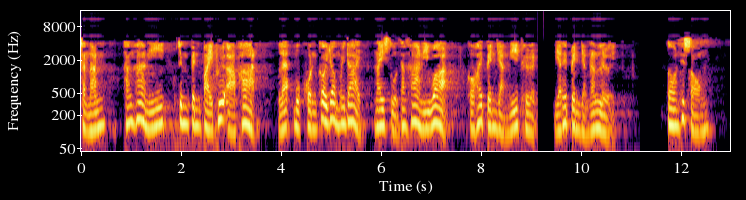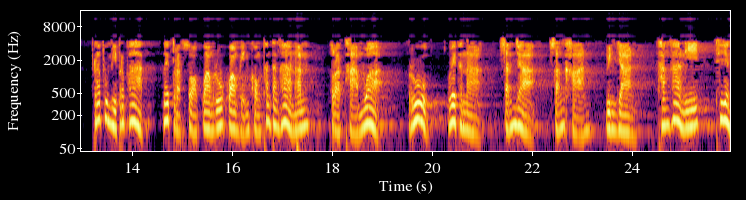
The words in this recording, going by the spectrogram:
ฉะนั้นทั้งห้านี้จึงเป็นไปเพื่ออาพาธและบุคคลก็ย่อมไม่ได้ในส่วนทั้งห้านี้ว่า ขอให้เป็นอย่างนี้เถิด อย่าได้เป็นอย่างนั้นเลย ตอนที่สองพระผู้มีพระภาคได้ตรัสสอบความรู้ความเห็นของท่านทั้งห้านั้น ตรัสถามว่า รูป เวทนา สัญญา สังขาร วิญญาณ ทั้งห้านี้เที่ยง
